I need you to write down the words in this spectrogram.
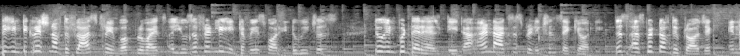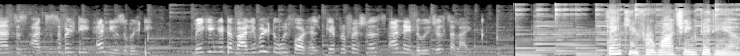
The integration of the FLASK framework provides a user-friendly interface for individuals to input their health data and access predictions securely. This aspect of the project enhances accessibility and usability, making it a valuable tool for healthcare professionals and individuals alike. Thank you for watching video.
